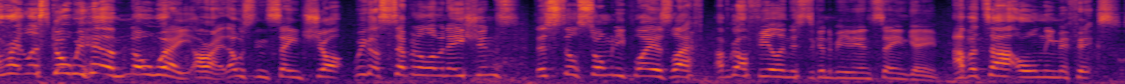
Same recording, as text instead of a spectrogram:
All right, let's go. We hit him. No way. All right, that was an insane shot. We got seven eliminations. There's still so many players left. I've got a feeling this is going to be an insane game. Avatar only mythics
